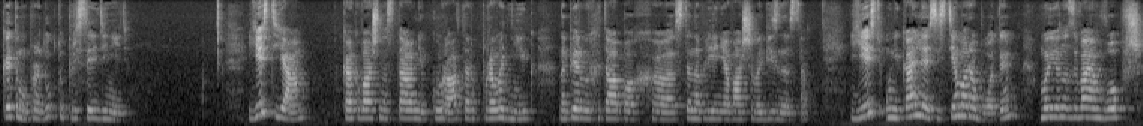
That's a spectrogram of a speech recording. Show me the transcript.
к этому продукту присоединить. Есть я, как ваш наставник, куратор, проводник на первых этапах э, становления вашего бизнеса. Есть уникальная система работы, мы ее называем ВОПШ,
